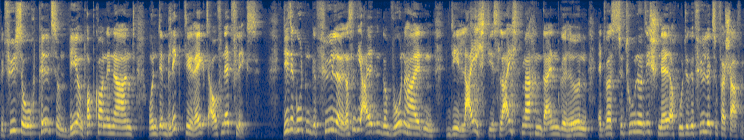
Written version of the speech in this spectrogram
mit Füße hoch, Pilz und Bier und Popcorn in der Hand und dem Blick direkt auf Netflix. Diese guten Gefühle, das sind die alten Gewohnheiten, die leicht, die es leicht machen, deinem Gehirn etwas zu tun und sich schnell auch gute Gefühle zu verschaffen.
